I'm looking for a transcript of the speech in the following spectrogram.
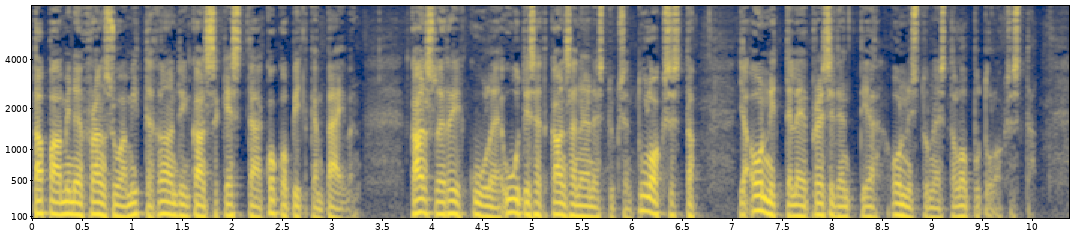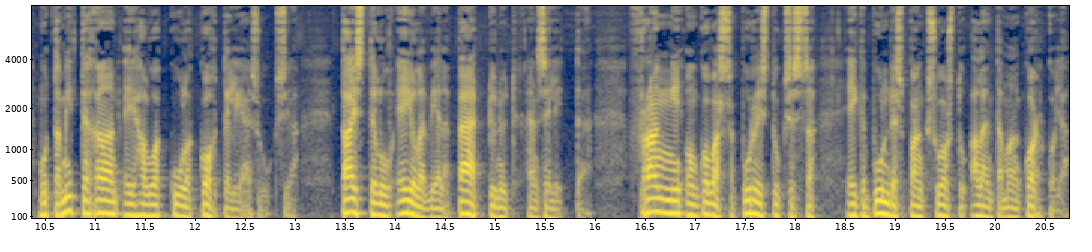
Tapaaminen François Mitterrandin kanssa kestää koko pitkän päivän. Kansleri kuulee uutiset kansanäänestyksen tuloksesta ja onnittelee presidenttiä onnistuneesta lopputuloksesta. Mutta Mitterrand ei halua kuulla kohteliaisuuksia. Taistelu ei ole vielä päättynyt, hän selittää. Frangi on kovassa puristuksessa, eikä Bundesbank suostu alentamaan korkoja.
